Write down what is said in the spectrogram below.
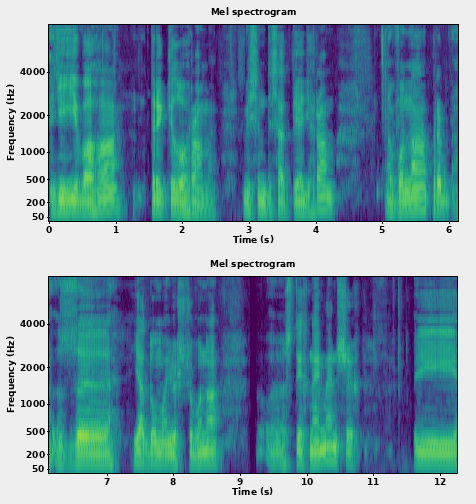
Її вага 3 кг, 85 грам. Вона з, я думаю, що вона е, з тих найменших і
